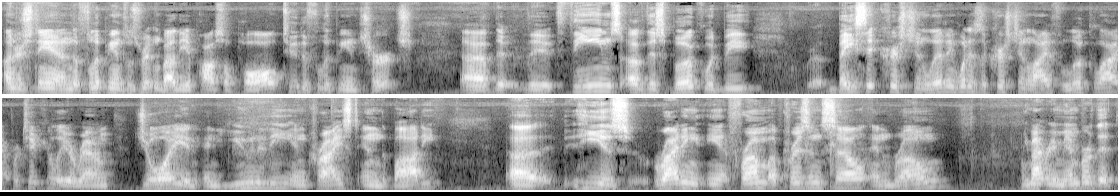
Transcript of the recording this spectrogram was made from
understand the Philippians was written by the Apostle Paul to the Philippian church. Uh, the, the themes of this book would be basic Christian living. What does a Christian life look like, particularly around joy and, and unity in Christ in the body? Uh, he is writing from a prison cell in Rome. You might remember that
